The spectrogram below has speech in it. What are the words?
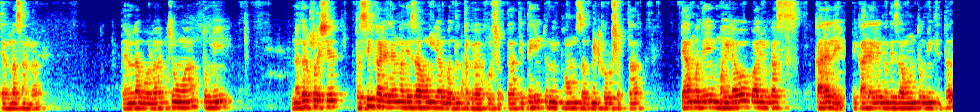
त्यांना सांगा. त्यांना बोला किंवा तुम्ही नगर परिषद तहसील कार्यालयामध्ये जाऊन याबद्दल तक्रार करू शकता. तिथेही तुम्ही फॉर्म सबमिट करू शकता. त्यामध्ये महिला व बालविकास कार्यालय ते कार्यालयामध्ये जाऊन तुम्ही तिथं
